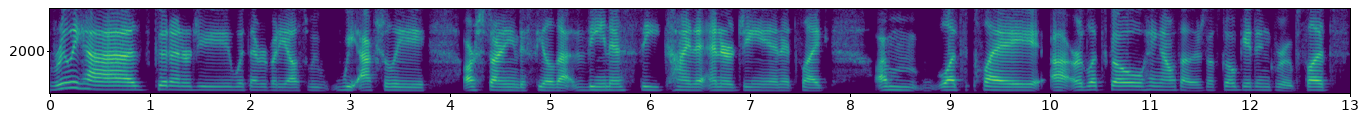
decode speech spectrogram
really has good energy with everybody else. We we actually are starting to feel that Venusy kind of energy, and it's like, um, let's play uh, or let's go hang out with others. Let's go get in groups. Let's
